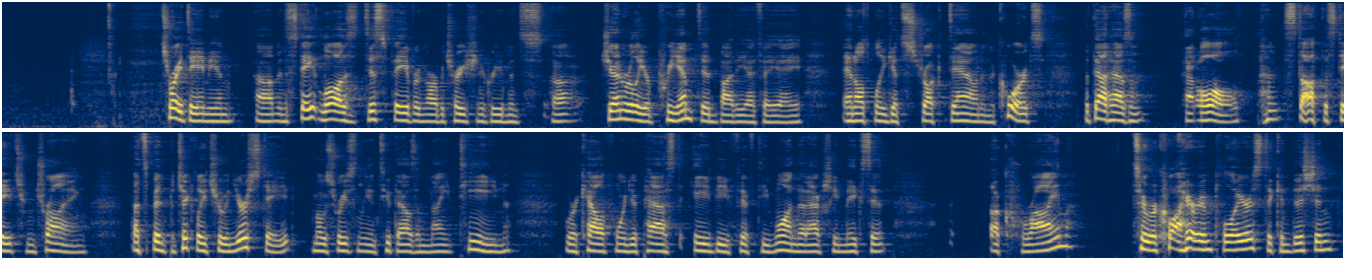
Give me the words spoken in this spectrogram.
That's right, Damien. Um, and the state laws disfavoring arbitration agreements uh, generally are preempted by the FAA and ultimately get struck down in the courts, but that hasn't at all stopped the states from trying. That's been particularly true in your state, most recently in 2019, where California passed AB 51 that actually makes it a crime to require employers to condition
